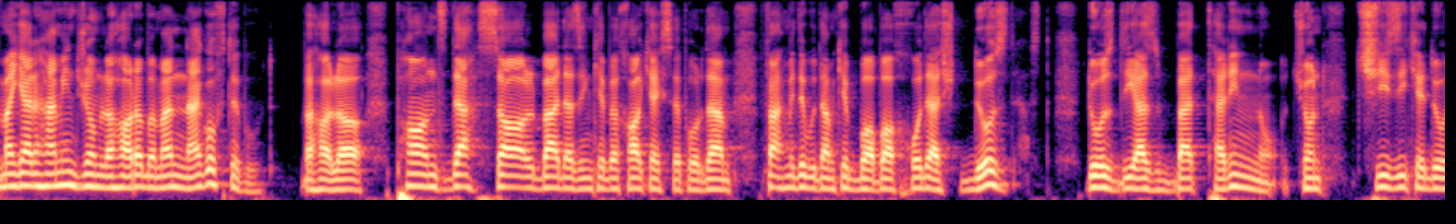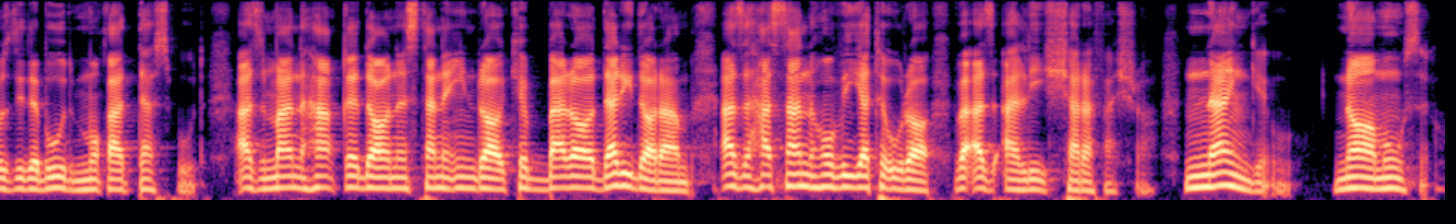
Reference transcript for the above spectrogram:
مگر همین جمله ها را به من نگفته بود؟ و حالا پانزده سال بعد از اینکه به خاکش سپردم فهمیده بودم که بابا خودش دزد است. دزدی از بدترین نوع چون چیزی که دزدیده بود مقدس بود. از من حق دانستن این را که برادری دارم از حسن هویت او را و از علی شرفش را. ننگ او ناموس او.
